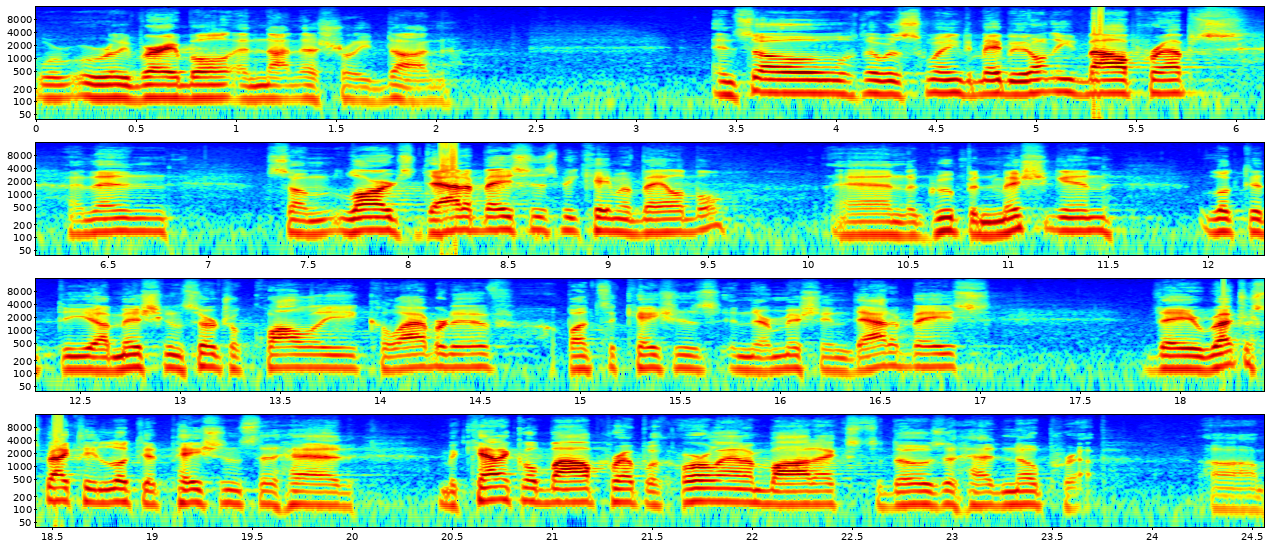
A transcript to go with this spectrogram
were really variable and not necessarily done. And so there was a swing to maybe we don't need bowel preps, and then some large databases became available. And the group in Michigan looked at the uh, Michigan Surgical Quality Collaborative, a bunch of cases in their Michigan database. They retrospectively looked at patients that had mechanical bowel prep with oral antibiotics to those that had no prep, um,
